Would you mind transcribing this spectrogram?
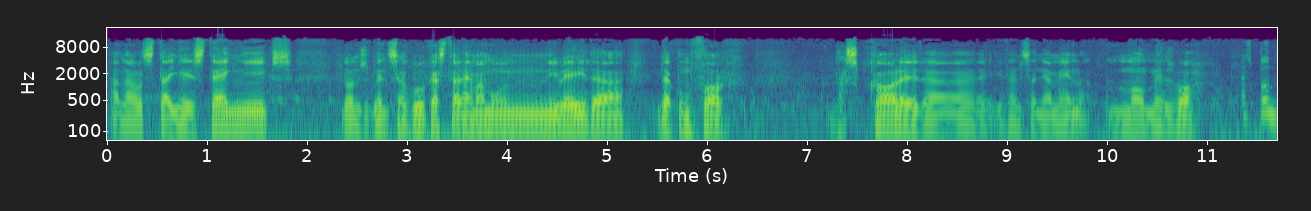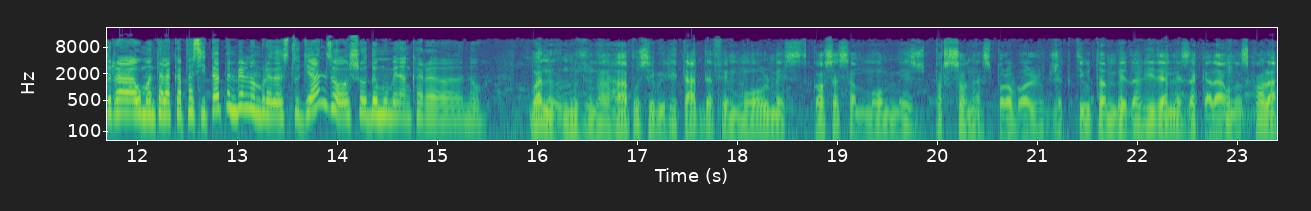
en els tallers tècnics, doncs ben segur que estarem en un nivell de, de confort d'escola i d'ensenyament de, molt més bo. Es podrà augmentar la capacitat també el nombre d'estudiants o això de moment encara no? Bueno, ens donarà la possibilitat de fer molt més coses amb molt més persones, però l'objectiu també de l'IDEM és de quedar una escola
